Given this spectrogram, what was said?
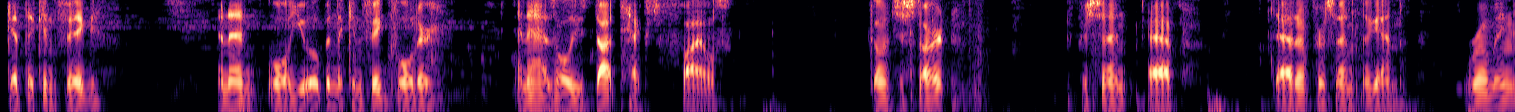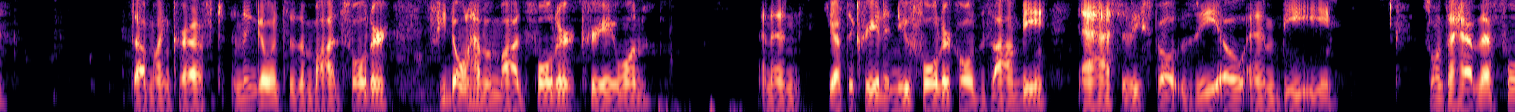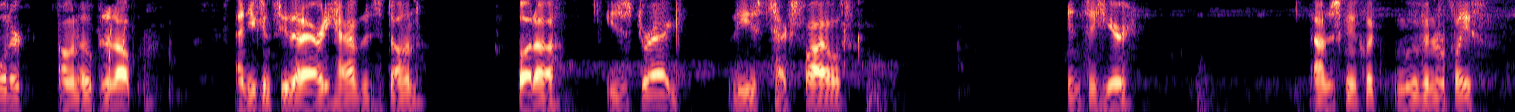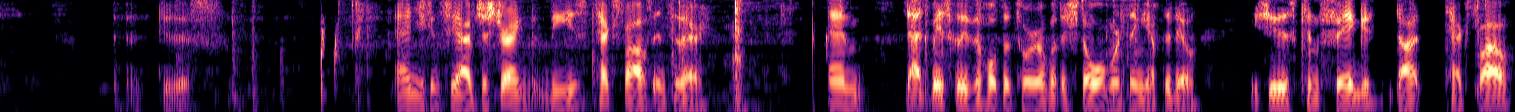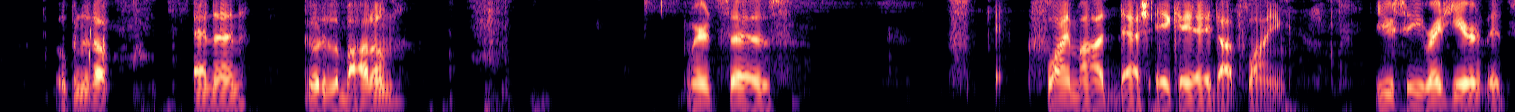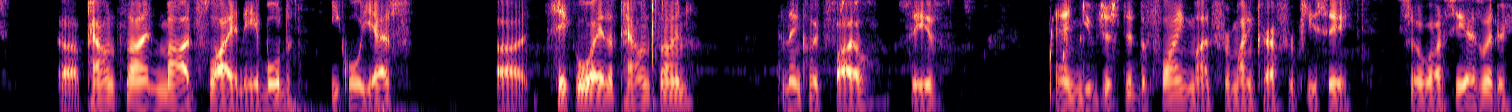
get the config. And then well you open the config folder and it has all these .text files. Go into start percent app data percent again roaming .minecraft and then go into the mods folder. If you don't have a mods folder, create one. And then you have to create a new folder called zombe. And it has to be spelled Z-O-M-B-E. So once I have that folder, I'm going to open it up. And you can see that I already have this done. But uh, you just drag these text files into here. I'm just going to click move and replace do this. And you can see I've just dragged these text files into there. And that's basically the whole tutorial, but there's still one more thing you have to do. You see this config.txt file? Open it up, and then go to the bottom where it says flymod-aka.flying. You see right here, it's uh, pound sign mod fly enabled equal yes. Uh, take away the pound sign and then click file, save. And you've just did the flying mod for Minecraft for PC. So uh, see you guys later.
